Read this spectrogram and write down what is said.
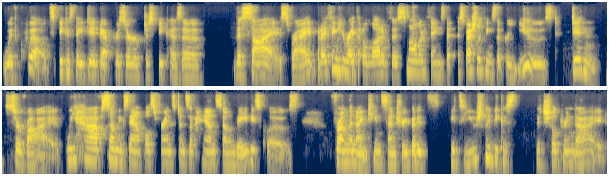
with quilts because they did get preserved just because of the size, right? But I think you're right that a lot of the smaller things that especially things that were used didn't survive. We have some examples for instance of hand sewn babies clothes from the 19th century, but it's it's usually because the children died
